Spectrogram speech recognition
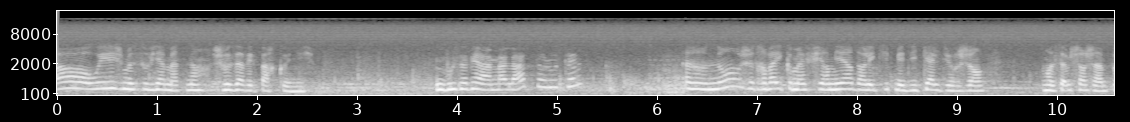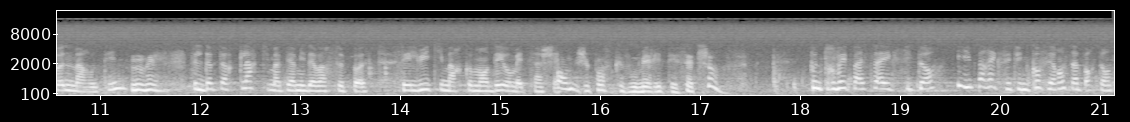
Oh oui, je me souviens maintenant. Je vous avais pas reconnu. Vous avez un malade dans l'hôtel? Euh, non, je travaille comme infirmière dans l'équipe médicale d'urgence. Moi, ça me change un peu de ma routine. Oui. C'est le docteur Clark qui m'a permis d'avoir ce poste. C'est lui qui m'a recommandé au médecin-chef. Oh, mais je pense que vous méritez cette chance. Vous ne trouvez pas ça excitant? Il paraît que c'est une conférence importante.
